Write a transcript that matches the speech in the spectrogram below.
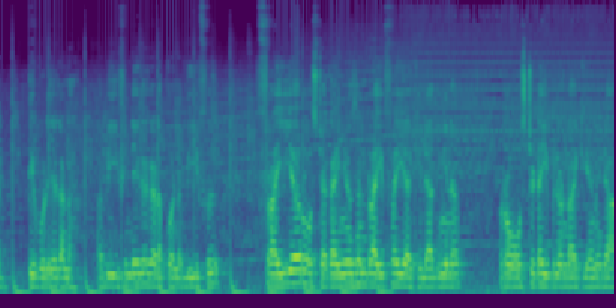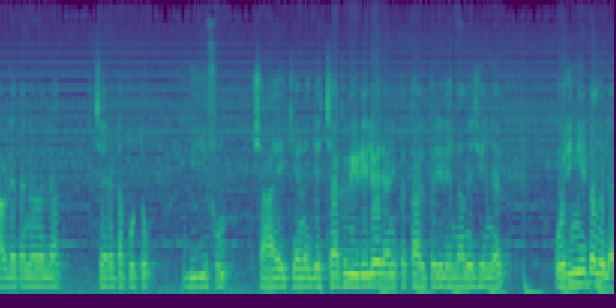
അടിപൊളി. ഇത് കണ്ട. ആ ബീഫിന്റെയൊക്കെ കിടപ്പുണ്ട്. ബീഫ് ഫ്രൈയോ റോസ്റ്റോ? കഴിഞ്ഞ ദിവസം ഡ്രൈ ഫ്രൈ ആക്കിയില്ല? അതിങ്ങനെ റോസ്റ്റ് ടൈപ്പിലുണ്ടാക്കിയാണ് രാവിലെ തന്നെ നല്ല ചിരട്ടപ്പുട്ടും ബീഫും ചായയൊക്കെയാണ്. ജച്ചാക്ക് വീഡിയോയിൽ വരാൻ ഇപ്പോൾ താല്പര്യമില്ല. എന്താണെന്ന് വെച്ച് കഴിഞ്ഞാൽ ഒരുങ്ങിയിട്ടൊന്നുമില്ല.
